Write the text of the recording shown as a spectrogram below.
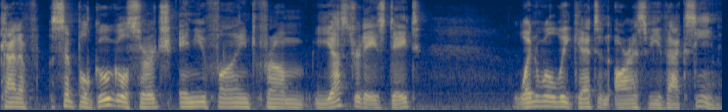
kind of simple Google search and you find from yesterday's date, when will we get an RSV vaccine?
